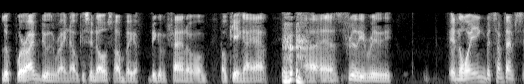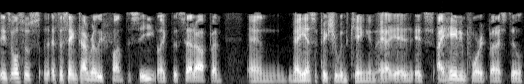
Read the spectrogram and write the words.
look where I'm doing right now because he knows how big a, big of a fan of of King I am. uh, and it's really really annoying, but sometimes it's also at the same time really fun to see, like the setup and and he has a picture with the king, and I, it- it's I hate him for it, but I still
